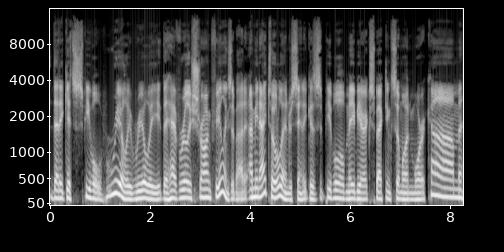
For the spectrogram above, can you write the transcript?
that it gets people really, really, they have really strong feelings about it. I mean, I totally understand it because people maybe are expecting someone more calm,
